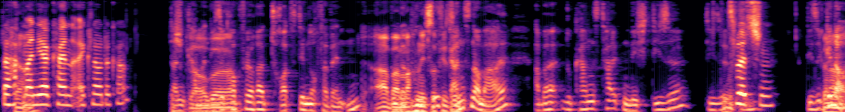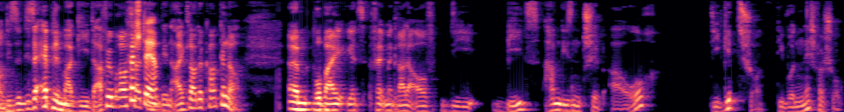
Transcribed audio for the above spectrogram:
Da hat Ja. man ja keinen iCloud-Account. Dann Ich kann man glaube- diese Kopfhörer trotzdem noch verwenden. aber machen nicht so viel Sinn. Ganz normal, aber du kannst halt nicht diese, diese, Switchen. diese, Genau. genau, diese, diese Apple-Magie. Dafür brauchst du Verstehe. halt den, den iCloud-Account, genau. Ähm, wobei, jetzt fällt mir gerade auf, die Beats haben diesen Chip auch. Die gibt's schon. Die wurden nicht verschoben.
